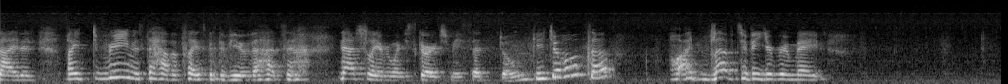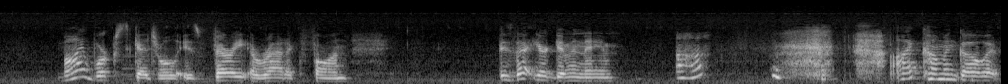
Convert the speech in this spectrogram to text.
Excited. My dream is to have a place with the view of the Hudson. Naturally, everyone discouraged me, said, don't get your hopes up. Oh, I'd love to be your roommate. My work schedule is very erratic, Fawn. Is that your given name? Uh-huh. I come and go at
